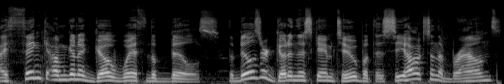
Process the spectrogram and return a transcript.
I think I'm going to go with the Bills. The Bills are good in this game too, but the Seahawks and the Browns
